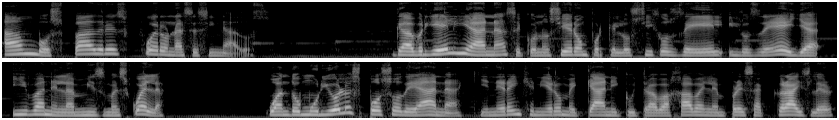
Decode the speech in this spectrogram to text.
ambos padres fueron asesinados. Gabriel y Ana se conocieron porque los hijos de él y los de ella iban en la misma escuela. Cuando murió el esposo de Ana, quien era ingeniero mecánico y trabajaba en la empresa Chrysler,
